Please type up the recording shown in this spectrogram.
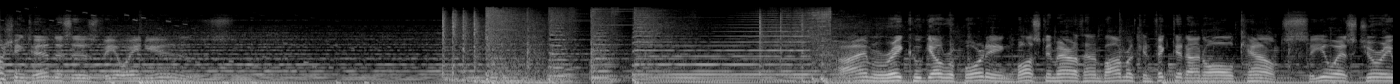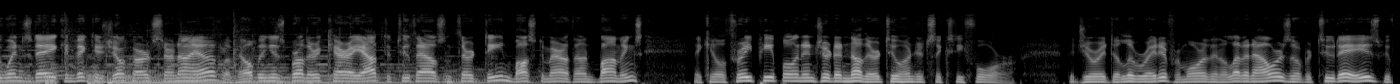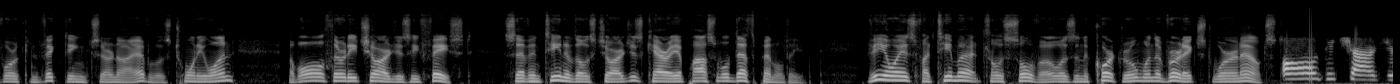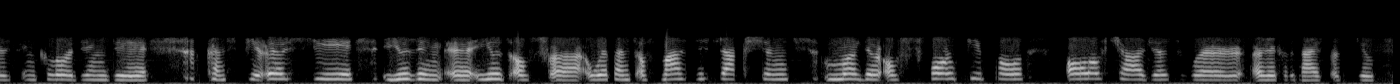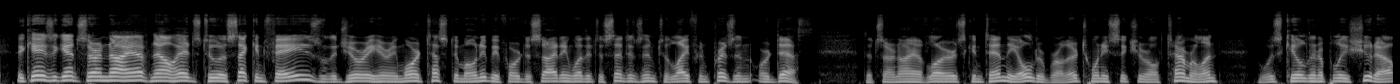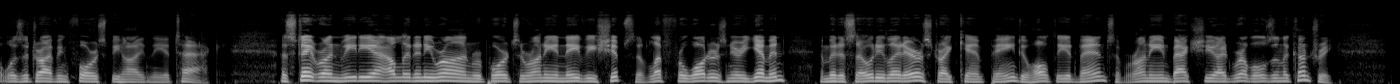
Washington, this is VOA News. I'm Ray Kouguell reporting. Boston Marathon bomber convicted on all counts. A U.S. jury Wednesday convicted Dzhokhar Tsarnaev of helping his brother carry out the 2013 Boston Marathon bombings. They killed three people and injured another 264. The jury deliberated for more than 11 hours over two days before convicting Tsarnaev, who was 21, of all 30 charges he faced. 17 of those charges carry a possible death penalty. VOA's Fatima Tlisova was in the courtroom when the verdicts were announced. All the charges, including the conspiracy, using uh, use of uh, weapons of mass destruction, murder of four people, all of charges were recognized as guilty. The case against Tsarnaev now heads to a second phase, with the jury hearing more testimony before deciding whether to sentence him to life in prison or death. The Tsarnaev lawyers contend the older brother, 26 year old Tamerlan, who was killed in a police shootout, was a driving force behind the attack. A state run media outlet in Iran reports Iranian Navy ships have left for waters near Yemen amid a Saudi led airstrike campaign to halt the advance of Iranian backed Shiite rebels in the country.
